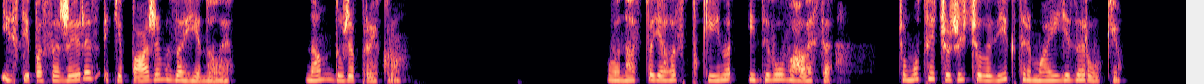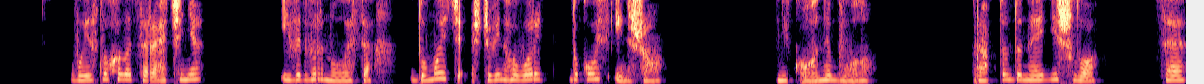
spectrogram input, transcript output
і всі пасажири з екіпажем загинули. Нам дуже прикро. Вона стояла спокійно і дивувалася, чому цей чужий чоловік тримає її за руки. Вислухала це речення і відвернулася, думаючи, що він говорить до когось іншого. Нікого не було. Раптом до неї дійшло це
